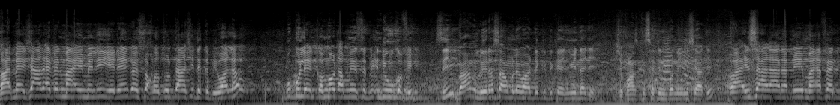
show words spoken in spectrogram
waaw mais genre événement yu mel nii yéen dañ koy soxla tout le temps ci dëkk bi wala buggu leen ko moo tax ministre bi indiwu ko fi si baax na luy rassembler waa dëkk bi kay ñuy daje je pense que c'est une bonne initiative waaw incha allah rabbi ma fekk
